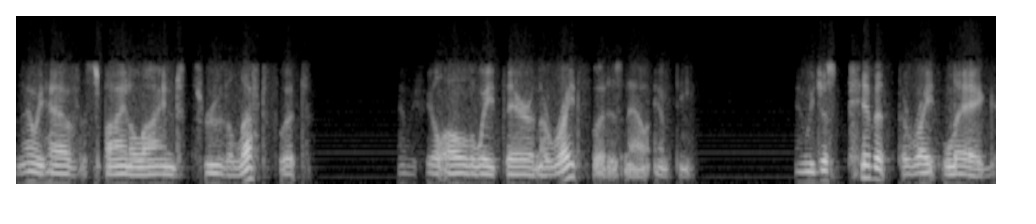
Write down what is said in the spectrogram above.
Now we have the spine aligned through the left foot, and we feel all the weight there, and the right foot is now empty. And we just pivot the right leg,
